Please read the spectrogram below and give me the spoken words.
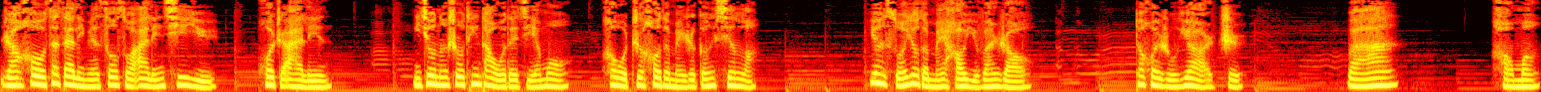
然后再在里面搜索“艾琳七语”或者“艾琳”，你就能收听到我的节目和我之后的每日更新了。愿所有的美好与温柔都会如约而至。晚安，好梦。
